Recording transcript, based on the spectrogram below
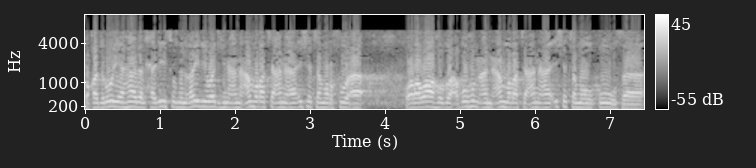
وقد روي هذا الحديث من غير وجه عن عمرة عن عائشة مرفوعا ورواه بعضهم عن عمرة عن عائشة موقوفا.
